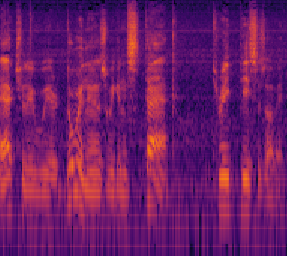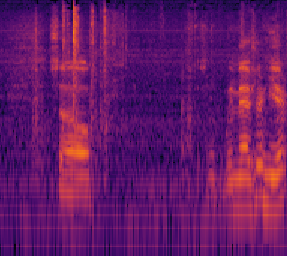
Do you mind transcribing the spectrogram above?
actually we're doing is we're going to stack three pieces of it. So we measure here,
